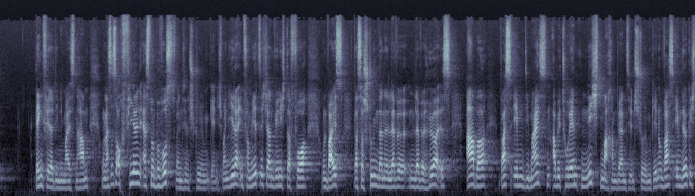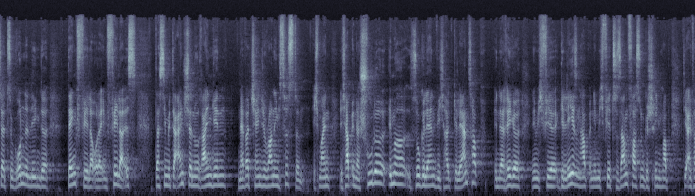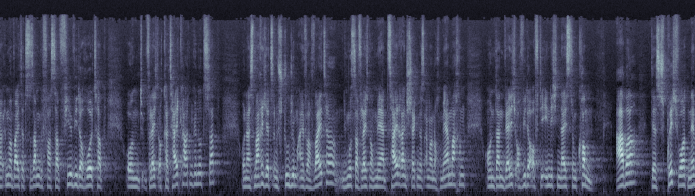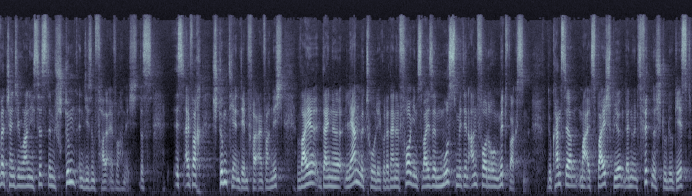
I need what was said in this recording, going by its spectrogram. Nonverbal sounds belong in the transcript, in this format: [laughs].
Denkfehler, die die meisten haben. Und das ist auch vielen erstmal bewusst, wenn sie ins Studium gehen. Ich meine, jeder informiert sich ja ein wenig davor und weiß, dass das Studium dann ein Level, ein Level höher ist. Aber was eben die meisten Abiturienten nicht machen, während sie ins Studium gehen und was eben wirklich der zugrunde liegende Denkfehler oder eben Fehler ist, dass sie mit der Einstellung reingehen, never change a running system. Ich meine, ich habe in der Schule immer so gelernt, wie ich halt gelernt habe. In der Regel, indem ich viel gelesen habe, indem ich viel Zusammenfassungen geschrieben habe, die einfach immer weiter zusammengefasst habe, viel wiederholt habe und vielleicht auch Karteikarten genutzt habe. Und das mache ich jetzt im Studium einfach weiter. Ich muss da vielleicht noch mehr Zeit reinstecken, das einfach noch mehr machen und dann werde ich auch wieder auf die ähnlichen Leistungen kommen. Aber das Sprichwort Never Changing Running System stimmt in diesem Fall einfach nicht. Das ist einfach, stimmt hier in dem Fall einfach nicht, weil deine Lernmethodik oder deine Vorgehensweise muss mit den Anforderungen mitwachsen. Du kannst ja mal als Beispiel, wenn du ins Fitnessstudio gehst,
